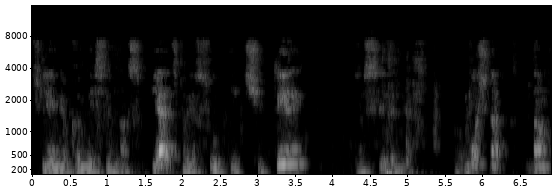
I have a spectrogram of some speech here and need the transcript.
Членів комісії у нас 5, присутні 4. Засідання мощно. Нам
